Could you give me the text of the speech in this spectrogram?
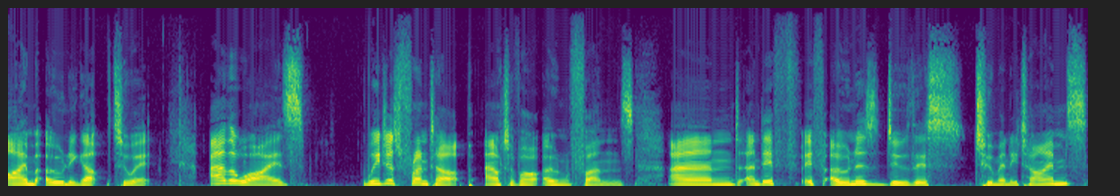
I'm owning up to it. Otherwise, we just front up out of our own funds. And and if if owners do this too many times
